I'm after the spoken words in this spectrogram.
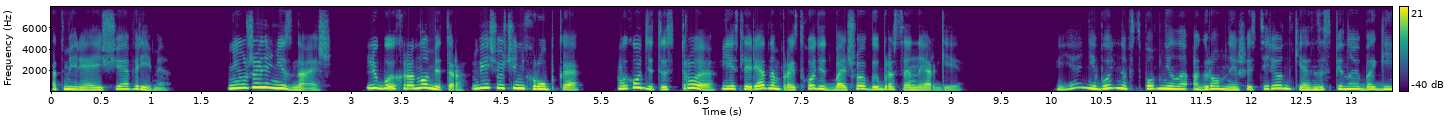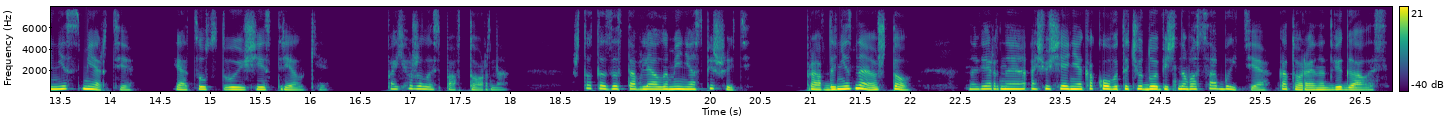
отмеряющее время. «Неужели не знаешь? Любой хронометр — вещь очень хрупкая, выходит из строя, если рядом происходит большой выброс энергии. Я невольно вспомнила огромные шестеренки за спиной богини смерти и отсутствующие стрелки. Поежилась повторно. Что-то заставляло меня спешить. Правда, не знаю что. Наверное, ощущение какого-то чудовищного события, которое надвигалось.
